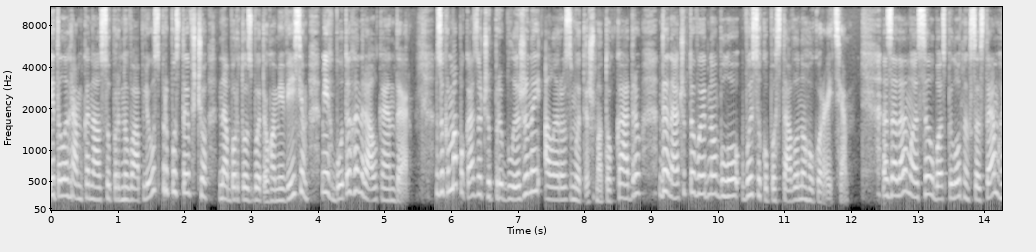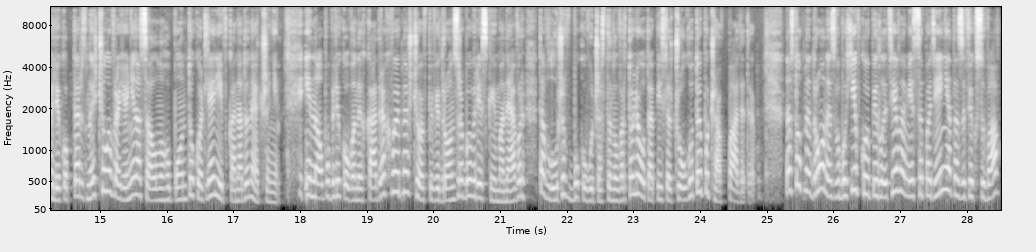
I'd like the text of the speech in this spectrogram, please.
І телеграм-канал Супернова Плюс припустив, що на борту збитого Мі 8 міг бути генерал КНДР. Зокрема, показуючи приближений, але розмитий шматок кадру, де, начебто, видно було високопоставленого корейця. За даними сил безпілотних систем, гелікоптер знищили в районі населеного пункту Котлярівка на Донеччині. І на опублікованих кадрах видно, що впівдрон зробив різкий маневр та влучив в бокову частину вертольота, після чого той почав падати. Наступний дрон із вибухівкою підлетів на місце падіння та зафіксував,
